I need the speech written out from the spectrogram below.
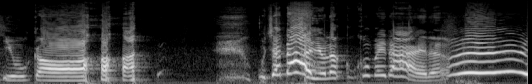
คิวก่อน กูจะได้อยู่แล้วกูก็ไม่ได้นะเอ้ย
